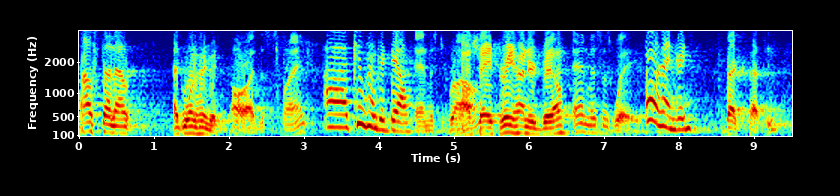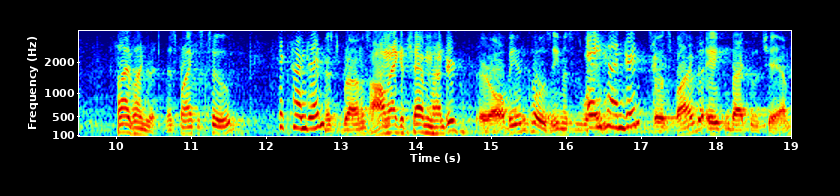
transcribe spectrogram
I'll start out at 100. All right, Mrs. Frank, Uh, 200, Bill. and Mr. Brown. I'll say 300, Bill. And Mrs. Way. 400. Back to Patsy. 500. Miss Frank is two. 600. Mr. Brown is I'll make it 700. They're all being cozy, Mrs. Way. 800. So it's five to eight and back to the champ.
